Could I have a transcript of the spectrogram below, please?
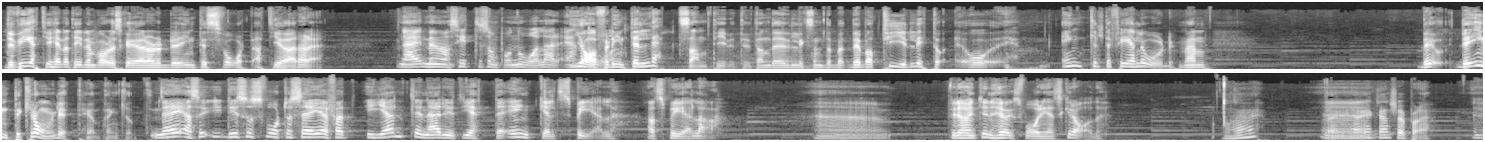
Du vet ju hela tiden vad du ska göra och det är inte svårt att göra det. Nej, men man sitter som på nålar ändå. Ja, för det är inte lätt samtidigt, utan det är liksom, det, är bara tydligt och, och enkelt är fel ord, men det, det är inte krångligt helt enkelt. Nej, alltså det är så svårt att säga för att egentligen är det ju ett jätteenkelt spel att spela. Eh, för det har inte en hög svårighetsgrad. Nej, jag, jag, jag kan köpa det. Eh,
